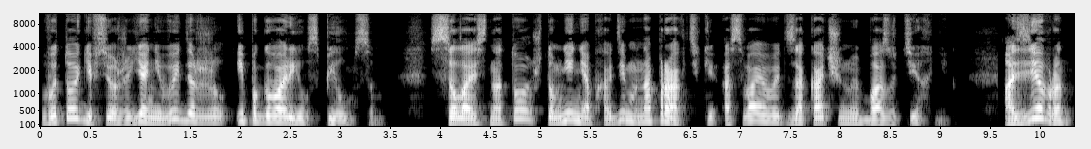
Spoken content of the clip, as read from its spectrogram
В итоге все же я не выдержал и поговорил с Пилмсом, ссылаясь на то, что мне необходимо на практике осваивать закачанную базу техник. А Зеврон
